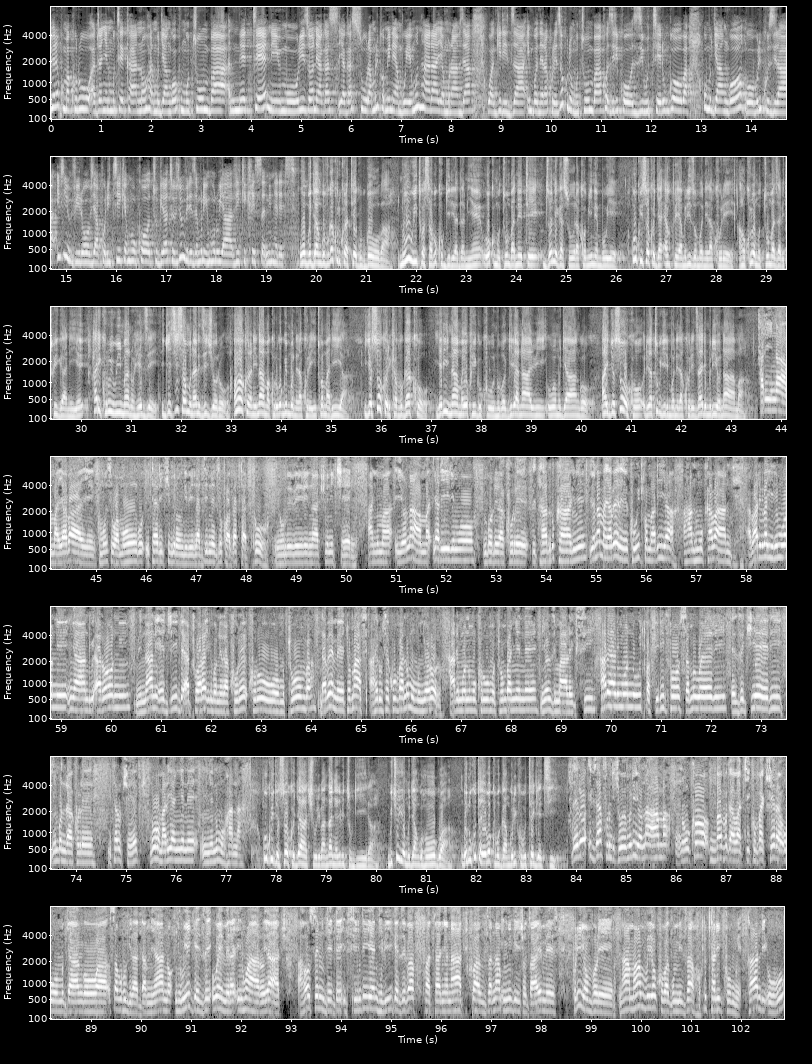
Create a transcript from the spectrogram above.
duhere ku makuru ajanye n'umutekano hari umuryango wo ku mutumba nete ni muri zone ya Gas- ya gasura muri komine ya mbuye mu ntara ya muramvya wagiriza imbonerakure zo kuri uwo mutumba ko ziriko ziwutera ubwoba. Umuryango ngo buri kuzira ivyiyumviro vya politike nk'uko tugira tuvyumvirize muri iyi nkuru ya Vicky Chris Ninteretse uwo muryango uvuga kuri kuratega ubwoba. Ni uwitwa Sabukugirira Damien wo ku mutumba nete zone gasura komine mbuye. Nk'uko isoko rya RPA muri izo mbonera kure aho kuri uwo mutumba zabitwiganiye hari kuri uyu w'Imana heze igihe cy'isaha umunani z'ijoro aho hakorana inama ku rugo rw'imbonera kure yitwa Maria iryo soko rikavuga ko yari inama yo kwiga ukuntu bogirira nabi uwo muryango. Aho iryo soko riratubwira imbonera kure zari muri iyo nama. Hari inama yabaye ku munsi wa mungu itariki mirongo ibiri na zine z'ukwa gatatu ibihumbi bibiri na cumi n'icyenda. Hanyuma iyo nama yari irimo imbonerakure zitandukanye. Iyo nama yabereye ku witwa mariya ahantu mu kabande. Abari bayirimo ni nyandwi aroni minani egide atwara imbonerakure kuri uwo mutumba. Ndabemeye tomasi aherutse kuva no mu munyororo. Harimo n'umukuru w'umutumba nyene niyo nzima alexi hari harimo n'uwitwa filipo samuweli ezekiyeli n'imbonerakure bita ruceke n'uwo mariya nyene nyene umuhana. Nk'uko iryo soko ryacu ribandanya ribitubwira ngo icyo uyo muryango uhogwa? Ngo ni uko utayoboka umugambi uri ku butegetsi? Rero ibyapfundikiwe muri iyo nama ni uko bavuga bati kuva kera uwo muryango wa sabukugira damiyano ntiwigeze wemera intwaro yacu. Aho senidede itsindiye ntibigeze bafatanya natwe bazana inyigisho za ms kuri iyo mvo rero nta mpamvu yo kubagumizaho tutari kumwe. Kandi ubu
